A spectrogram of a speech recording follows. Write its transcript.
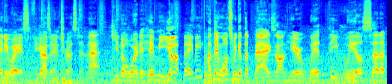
anyways, if you guys are interested in that, you know where to hit me up, baby. I think once we get the bags on here with the wheel setup,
